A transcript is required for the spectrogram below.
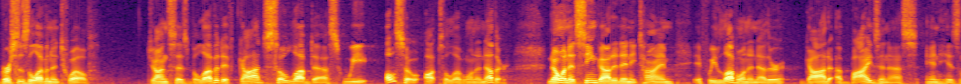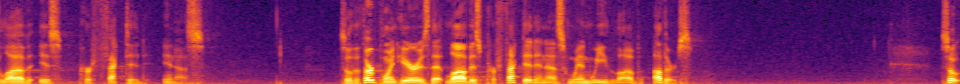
Verses 11 and 12. John says, Beloved, if God so loved us, we also ought to love one another. No one has seen God at any time. If we love one another, God abides in us, and his love is perfected in us. So, the third point here is that love is perfected in us when we love others. So,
